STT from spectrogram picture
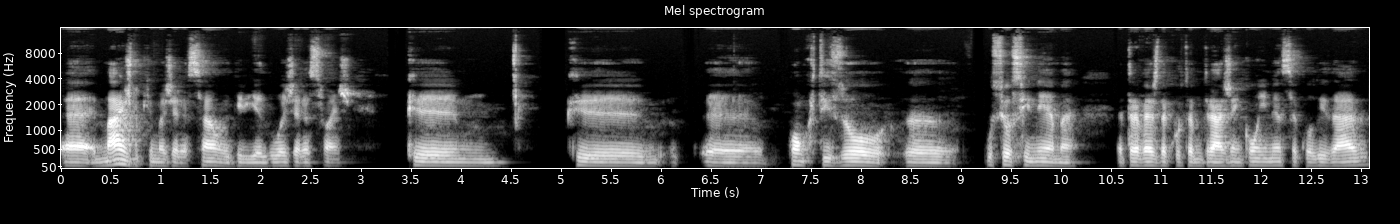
uh, mais do que uma geração, eu diria duas gerações, que, que uh, concretizou uh, o seu cinema através da curta-metragem com imensa qualidade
